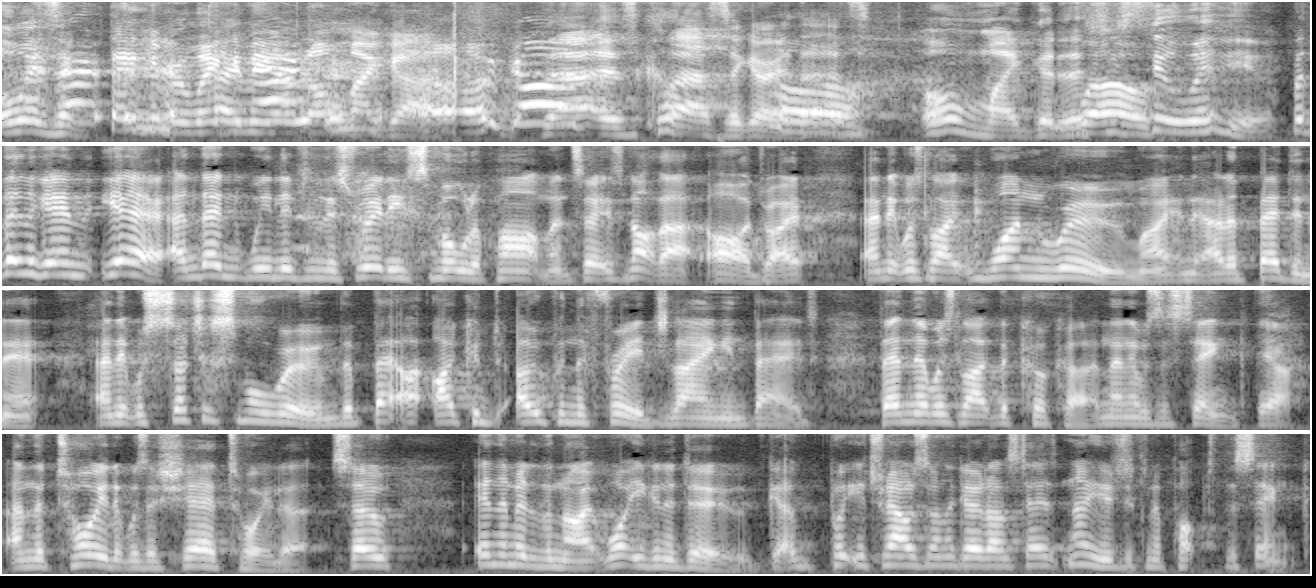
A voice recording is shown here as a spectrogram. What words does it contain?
Oh, wait a second. Thank you for waking me up. Oh, my God. Oh, God. That is classic. All right, that is... Oh, oh my goodness. Wow. She's still with you. But then again, yeah, and then we lived in this really small apartment, so it's not that odd, right? And it was like one room, right, and it had a bed in it. And it was such a small room, the be- I I could open the fridge laying in bed. Then there was like the cooker, and then there was a sink. Yeah. And the toilet was a shared toilet. So in the middle of the night, what are you going to do? Go, put your trousers on and go downstairs? No, you're just going to pop to the sink.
